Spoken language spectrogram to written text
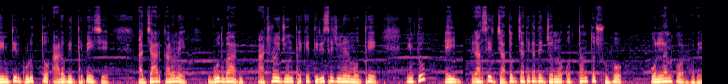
দিনটির গুরুত্ব আরও বৃদ্ধি পেয়েছে। আর যার কারণে বুধবার আঠেরোই জুন থেকে তিরিশে জুনের মধ্যে কিন্তু এই রাশির জাতক জাতিকাদের জন্য অত্যন্ত শুভ, কল্যাণকর হবে।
